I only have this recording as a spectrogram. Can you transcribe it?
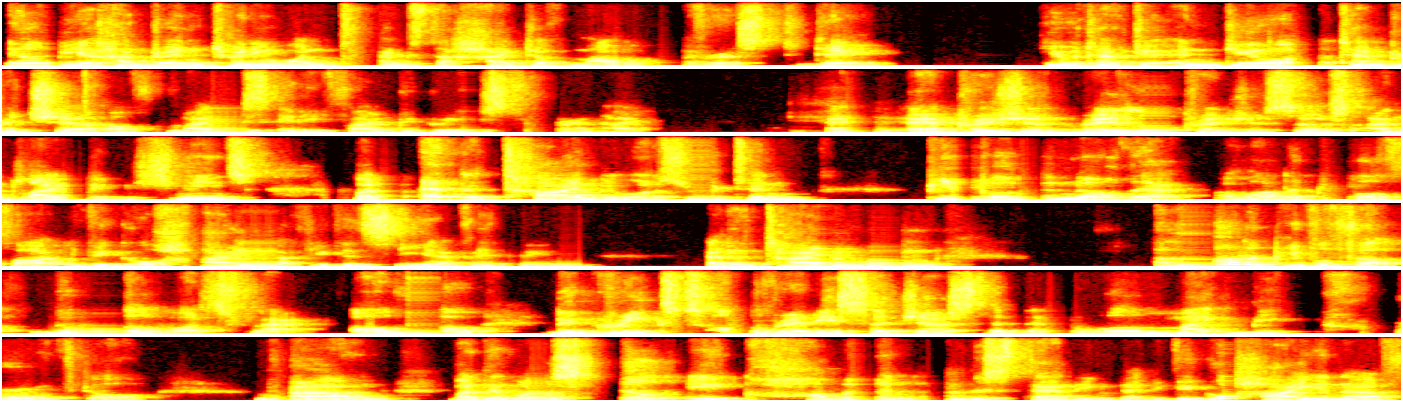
it'll be 121 times the height of Mount Everest today. He would have to endure a temperature of minus 85 degrees Fahrenheit and air pressure, very low pressure. So it's unlikely, which means, but at the time it was written, people didn't know that. A lot of people thought if you go high enough, you can see everything. At a time when a lot of people felt the world was flat, although the Greeks already suggested that the world might be curved or round, but there was still a common understanding that if you go high enough,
